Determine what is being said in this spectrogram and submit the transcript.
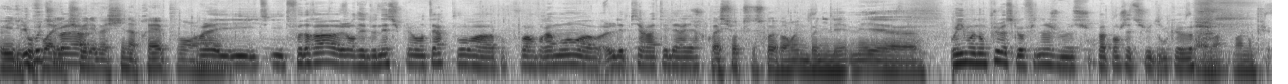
Oui, du, Du coup, tu aller vas- tuer les machines après pour. Voilà, euh, il, il te faudra euh, genre des données supplémentaires pour, pour pouvoir vraiment les pirater Je derrière. suis pas sûr que ce soit vraiment une bonne idée, mais Oui, moi non plus, parce qu'au final, je me suis pas penché dessus, donc. euh, moi non plus.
